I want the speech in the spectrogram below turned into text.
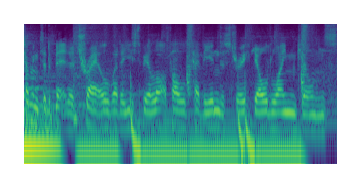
Coming to the bit of the trail where there used to be a lot of old heavy industry, the old lime kilns.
